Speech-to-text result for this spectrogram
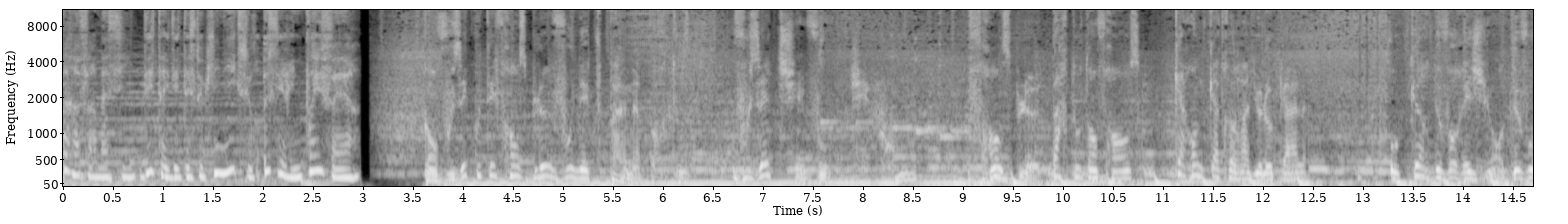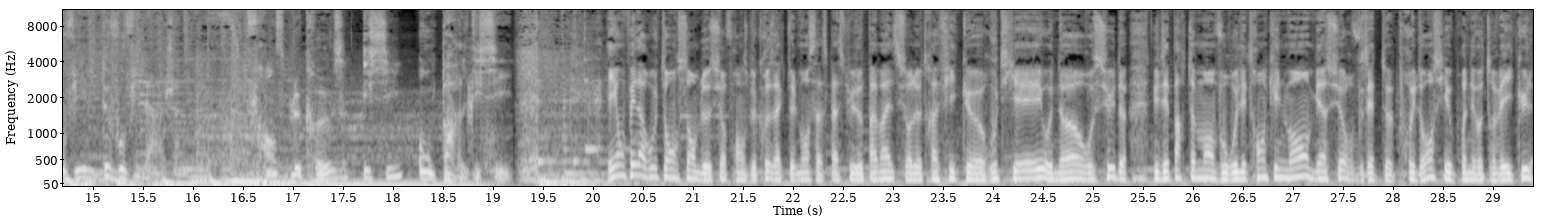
parapharmacie. Détail des tests cliniques sur eucérine.fr. Quand vous écoutez France Bleu, vous n'êtes pas n'importe où. Vous êtes chez vous. Chez vous. France Bleu, partout en France, 44 radios locales, au cœur de vos régions, de vos villes, de vos villages. France Bleu Creuse, ici, on parle d'ici. Et on fait la route ensemble sur France Bleu Creuse. Actuellement, ça se passe plutôt pas mal sur le trafic euh, routier, au nord, au sud du département. Vous roulez tranquillement. Bien sûr, vous êtes prudent si vous prenez votre véhicule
